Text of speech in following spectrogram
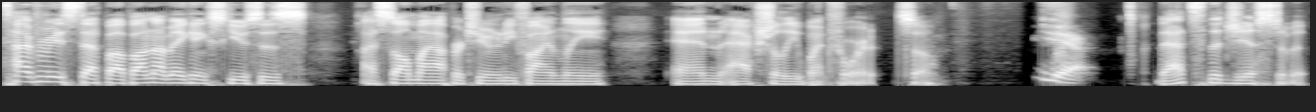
Time for me to step up. I'm not making excuses. I saw my opportunity finally and actually went for it. So Yeah, that's the gist of it.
